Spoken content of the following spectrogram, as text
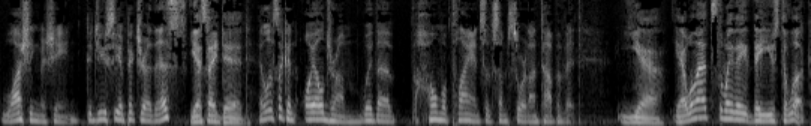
washing machine. Did you see a picture of this? Yes, I did. It looks like an oil drum with a home appliance of some sort on top of it. Yeah, yeah. Well, that's the way they, they used to look.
